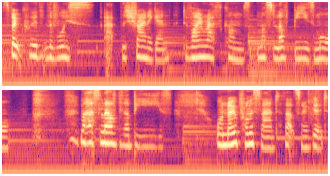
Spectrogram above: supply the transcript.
Spoke with the voice at the shrine again. Divine wrath comes. Must love bees more. Must love the bees. Or no promised land. That's no good.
